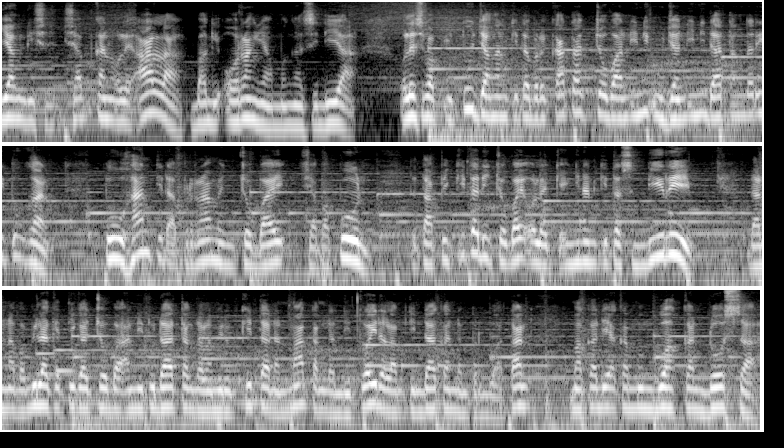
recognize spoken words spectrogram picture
yang disiapkan oleh Allah bagi orang yang mengasihi dia. Oleh sebab itu jangan kita berkata cobaan ini, ujian ini datang dari Tuhan. Tuhan tidak pernah mencobai siapa pun, tetapi kita dicobai oleh keinginan kita sendiri. Dan apabila ketika cobaan itu datang dalam hidup kita dan matang dan dituai dalam tindakan dan perbuatan, maka dia akan membuahkan dosa.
